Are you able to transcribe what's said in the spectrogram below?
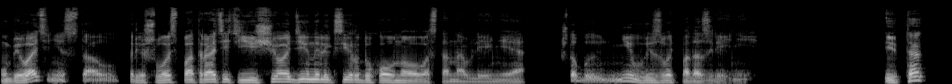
Убивать не стал, пришлось потратить еще один эликсир духовного восстановления, чтобы не вызвать подозрений. Итак,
